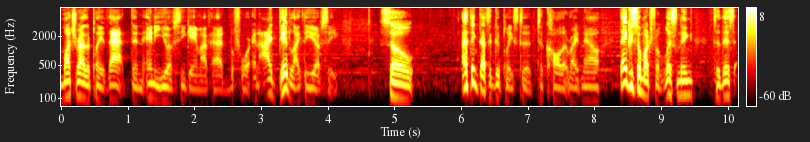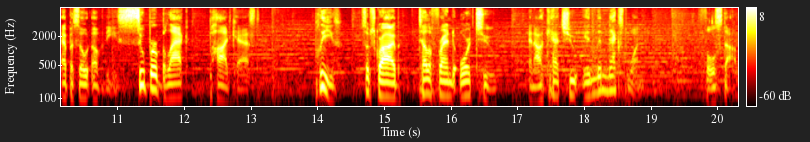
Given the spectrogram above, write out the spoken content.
much rather play that than any UFC game I've had before. And I did like the UFC. So I think that's a good place to, to call it right now. Thank you so much for listening to this episode of the Super Black Podcast. Please subscribe, tell a friend or two, and I'll catch you in the next one. Full stop.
